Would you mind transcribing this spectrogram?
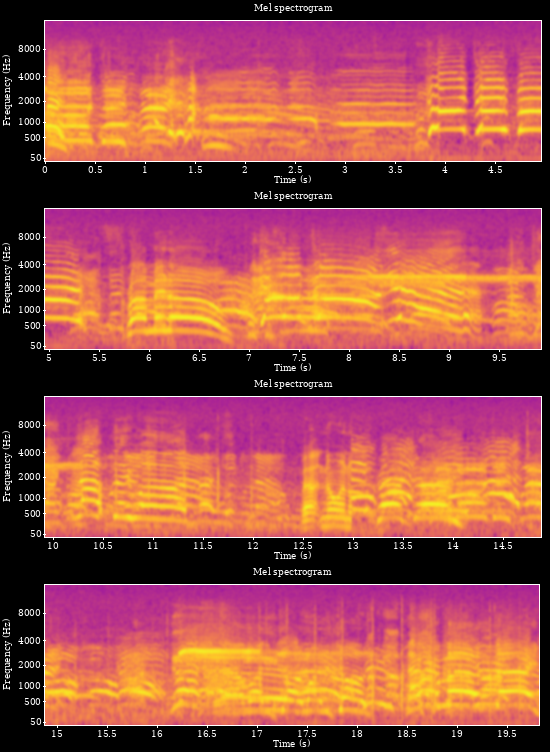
Hey! Run middle! Lovely one! About nine. Yeah, way to go, way to go! Now come on, Dave!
